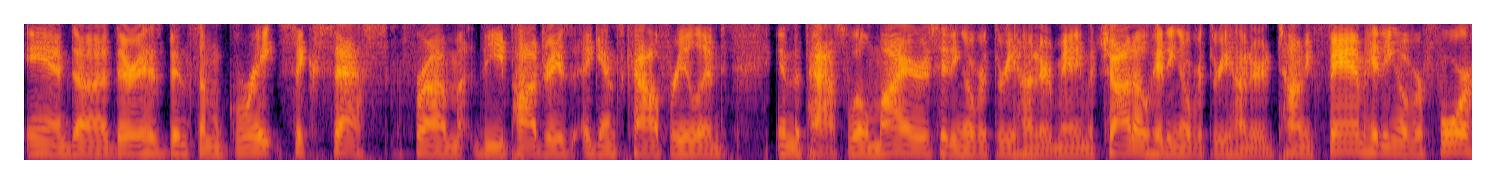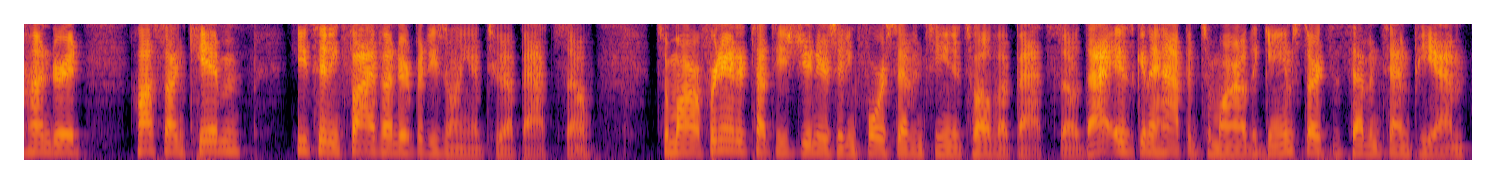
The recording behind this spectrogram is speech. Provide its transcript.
and uh, there has been some great success from the Padres against Kyle Freeland in the past. Wil Myers hitting over 300, Manny Machado hitting over 300, Tommy Pham hitting over 400, Ha-Seong Kim He's hitting 500, but he's only had two at bats. So tomorrow, Fernando Tatis Jr. is hitting 417 and 12 at bats. So that is going to happen tomorrow. The game starts at 7:10 p.m.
